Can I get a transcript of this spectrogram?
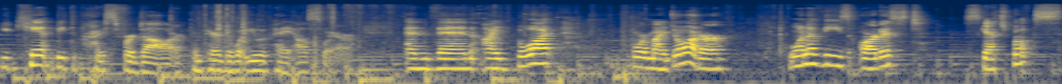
You can't beat the price for a dollar compared to what you would pay elsewhere. And then I bought for my daughter one of these artist sketchbooks.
